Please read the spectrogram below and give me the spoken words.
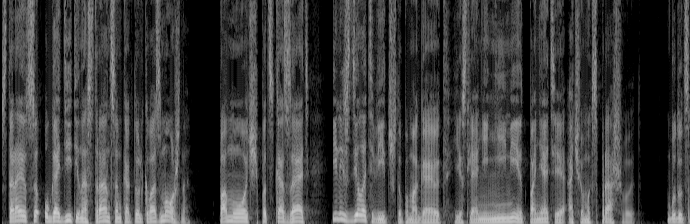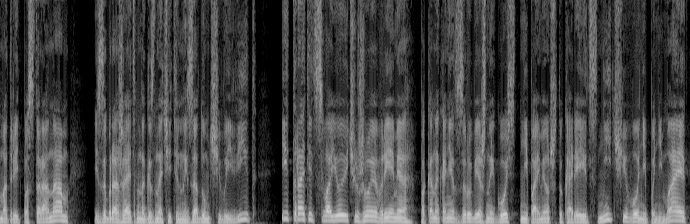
Стараются угодить иностранцам как только возможно – помочь, подсказать или сделать вид, что помогают, если они не имеют понятия, о чем их спрашивают. Будут смотреть по сторонам, изображать многозначительный задумчивый вид и тратить свое и чужое время, пока, наконец, зарубежный гость не поймет, что кореец ничего не понимает,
